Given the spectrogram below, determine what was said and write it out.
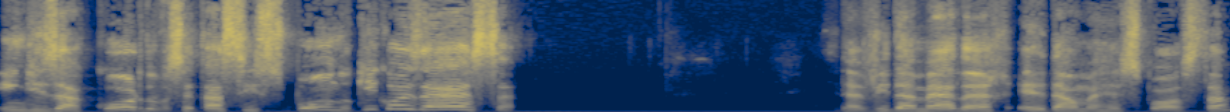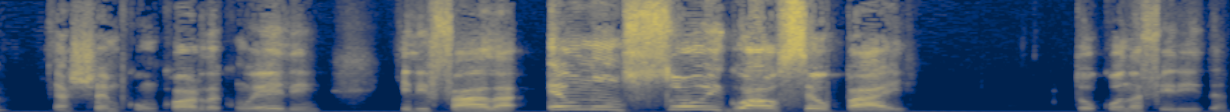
em desacordo, você está se expondo. Que coisa é essa? David Ameller, ele dá uma resposta, Hashem concorda com ele, ele fala: Eu não sou igual ao seu pai. Tocou na ferida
